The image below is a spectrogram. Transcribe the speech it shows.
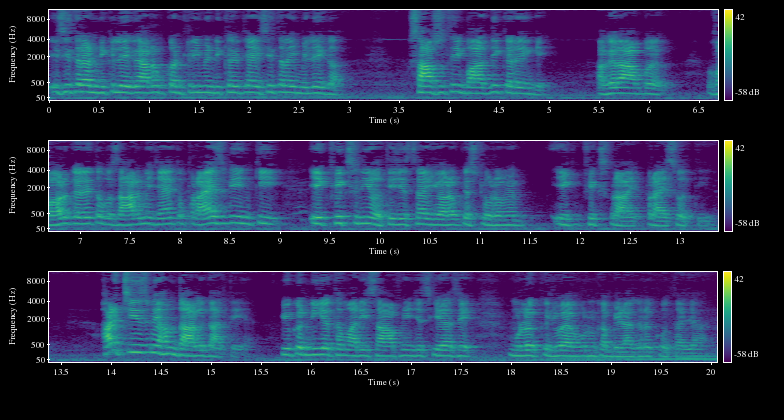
इसी तरह निकलेगा, अरब कंट्री में निकल जाए, इसी तरह ही मिलेगा। साफ़ सुथरी बात नहीं करेंगे। अगर आप गौर करें तो बाज़ार में जाएँ तो प्राइस भी इनकी एक फिक्स नहीं होती, जिस तरह यूरोप के स्टोरों में एक फिक्स प्राइस होती है। हर चीज़ में हम दाल लगाते हैं, क्योंकि नीयत हमारी साफ़ नहीं, जिसकी वजह से मुल्क जो है उनका बेड़ा गर्क होता जा रहा है।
